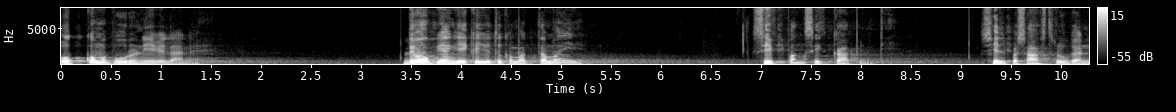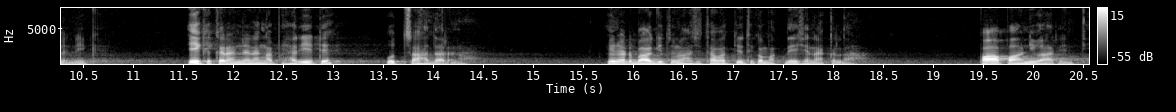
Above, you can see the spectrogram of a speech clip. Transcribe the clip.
ඔක්කොම පූරණය වෙලා නෑ. දෙමවපියන්ගේ එක යුතුකමක් තමයි සිප්පං සික්කාපිනති. ශිල්ප ශාස්ත්‍ර උගන්නන එක. ඒක කරන්න නම් අපි හරියට උත්සාහ දරනවා. එනට භාගිතුන් හසි තවත් යුතුකමක් දේශනා කළා. පාපා නිවාරෙන්ති.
